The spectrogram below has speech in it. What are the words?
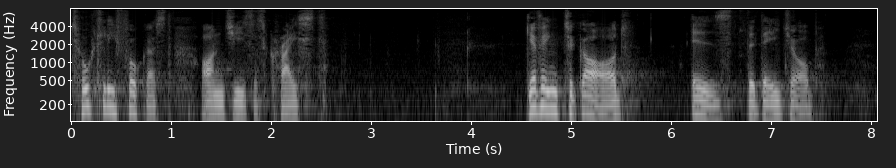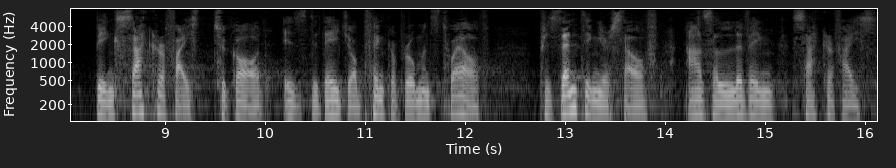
totally focused on Jesus Christ. Giving to God is the day job. Being sacrificed to God is the day job. Think of Romans 12. Presenting yourself as a living sacrifice,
